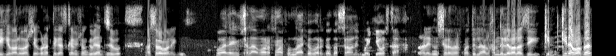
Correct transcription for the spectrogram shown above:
দেখে ভালোবাসে? ওনার থেকে আজকে আমি সংক্ষেপে জানতে চাইব। আসসালামু আলাইকুম। ওয়ালাইকুম সালাম রহমতুল্লাহ বারকাত আসসালামু আলাইকুম ভাই কি অবস্থা? ওয়ালাইকুম সালাম রহমতুল্লাহ। আলহামদুলিল্লাহ ভালো আছি। কি- নাম আপনার?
